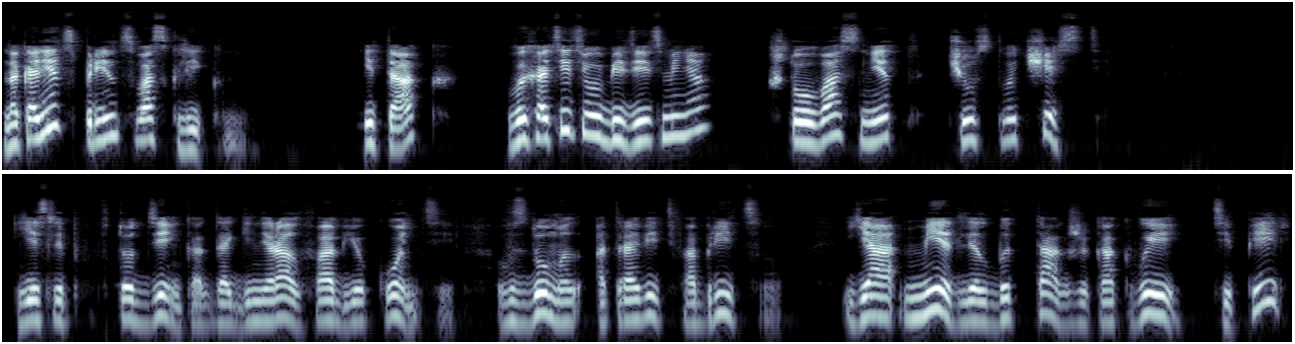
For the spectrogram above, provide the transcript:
Наконец принц воскликнул. «Итак, вы хотите убедить меня, что у вас нет чувства чести?» Если б в тот день, когда генерал Фабио Конти вздумал отравить Фабрицу, я медлил бы так же, как вы теперь,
